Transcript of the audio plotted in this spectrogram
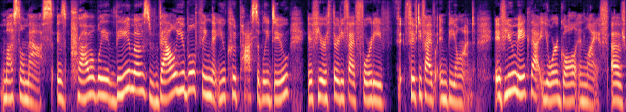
muscle mass is probably the most valuable thing that you could possibly do if you're 35, 40, 55 and beyond. If you make that your goal in life of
